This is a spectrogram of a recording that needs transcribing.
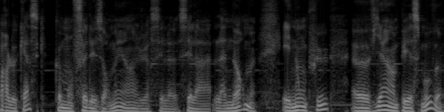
par le casque, comme on fait désormais, hein, c'est la, norme, et non plus euh, via un PS Move.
